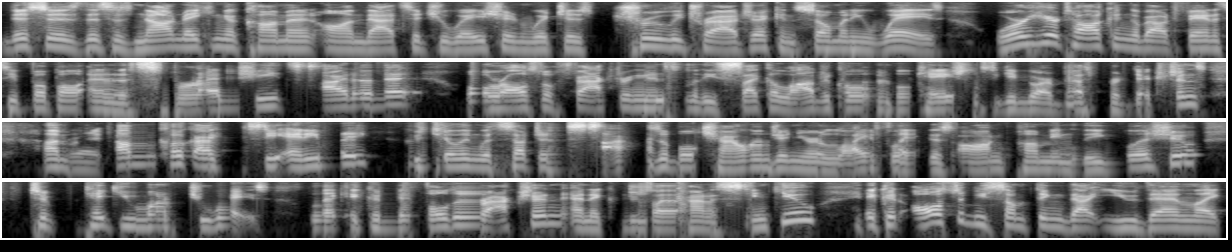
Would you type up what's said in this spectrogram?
this is this is not making a comment on that situation, which is truly tragic in so many ways. We're here talking about fantasy football and the spreadsheet side of it, while we're also factoring in some of these psychological implications to give you our best predictions. Um, right. Tom Cook, I see anybody who's dealing with such a sizable challenge in your life, like this oncoming legal issue, to take you one of two ways. Like it could be full distraction and it could just like kind of sink you. It could also be something that you then like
